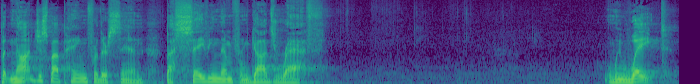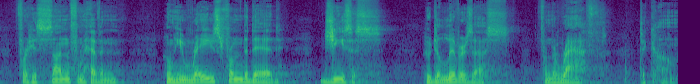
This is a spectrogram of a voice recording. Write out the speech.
but not just by paying for their sin, by saving them from God's wrath. We wait for his Son from heaven, whom he raised from the dead, Jesus, who delivers us from the wrath to come.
